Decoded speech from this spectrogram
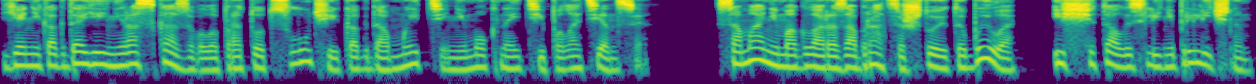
Я никогда ей не рассказывала про тот случай, когда Мэтти не мог найти полотенце. Сама не могла разобраться, что это было и считалось ли неприличным.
